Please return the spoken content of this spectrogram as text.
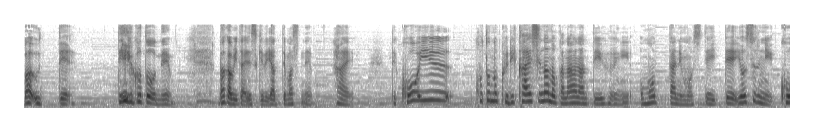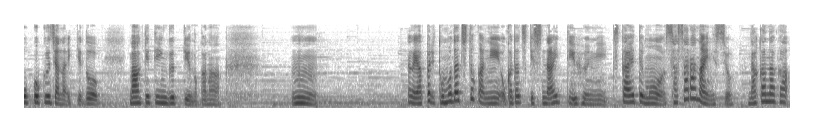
は売ってっていうことをねバカみたいですけどやってますね。はい。でこういうことの繰り返しなのかななんていうふうに思ったりもしていて要するに広告じゃないけどマーケティングっていうのかな。うん。なんかやっぱり友達とかにお片付けしないっていうふうに伝えても刺さらないんですよ。なかなか。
